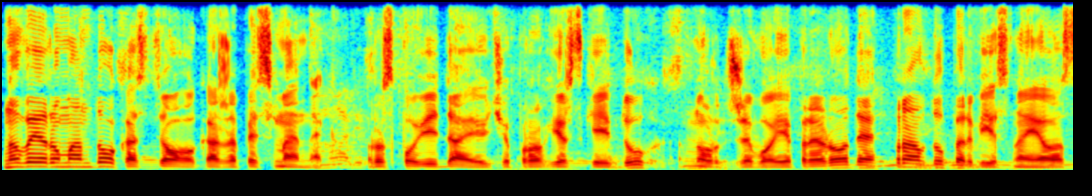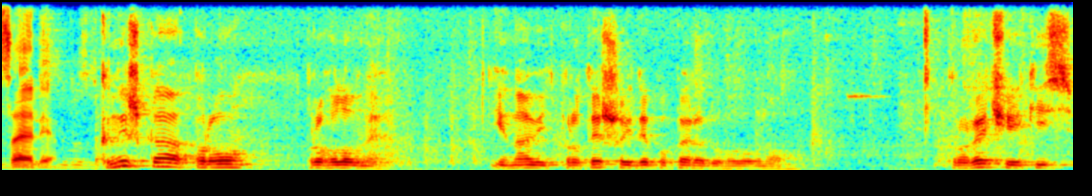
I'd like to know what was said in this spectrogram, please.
Новий роман доказ цього каже письменник, розповідаючи про гірський дух, нурт живої природи, правду первісної оселі. Книжка про, про головне. І навіть про те, що йде попереду головного. Про речі якісь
